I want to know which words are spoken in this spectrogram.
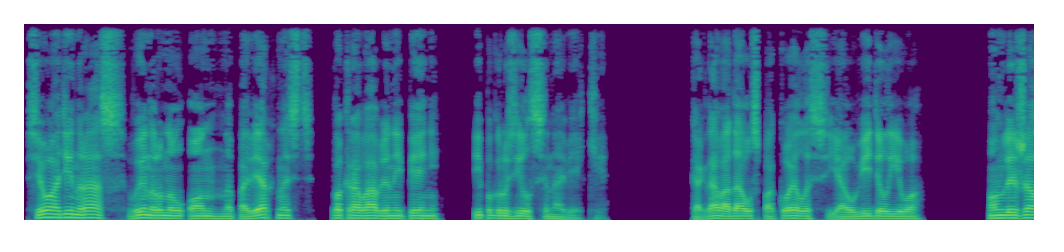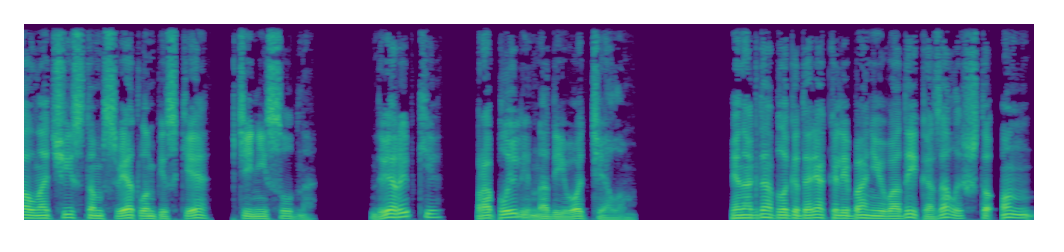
Всего один раз вынырнул он на поверхность в окровавленной пене и погрузился навеки. Когда вода успокоилась, я увидел его. Он лежал на чистом светлом песке в тени судна. Две рыбки проплыли над его телом. Иногда, благодаря колебанию воды, казалось, что он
